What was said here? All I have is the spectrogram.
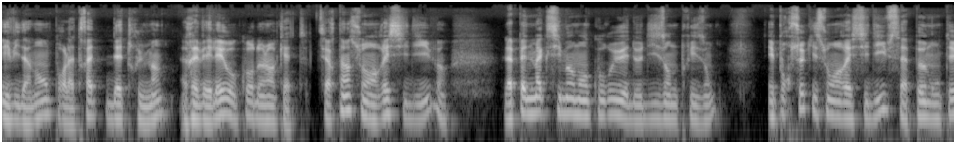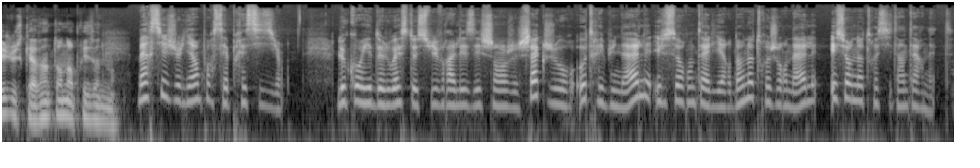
évidemment, pour la traite d'êtres humains révélée au cours de l'enquête. Certains sont en récidive, la peine maximum encourue est de 10 ans de prison, et pour ceux qui sont en récidive, ça peut monter jusqu'à 20 ans d'emprisonnement. Merci Julien pour ces précisions. Le Courrier de l'Ouest suivra les échanges chaque jour au tribunal. Ils seront à lire dans notre journal et sur notre site internet.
